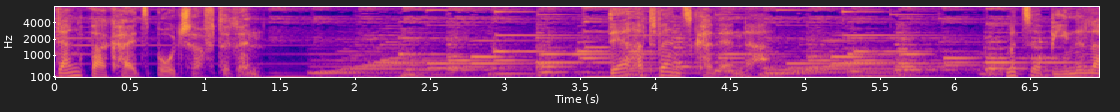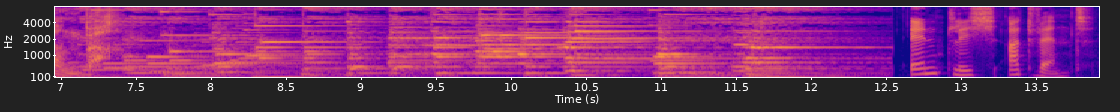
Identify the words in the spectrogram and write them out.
Dankbarkeitsbotschafterin. Der Adventskalender. Mit Sabine Langenbach. Endlich Advent.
